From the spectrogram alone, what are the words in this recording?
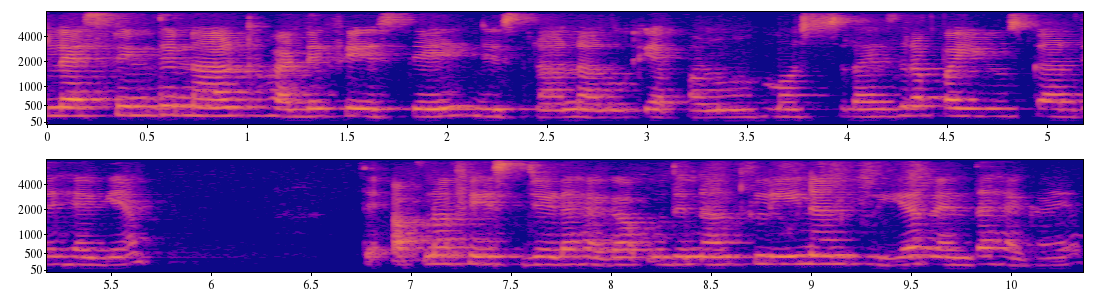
ਗਲੈਸਰਿਨ ਦੇ ਨਾਲ ਤੁਹਾਡੇ ਫੇਸ ਤੇ ਜਿਸ ਤਰ੍ਹਾਂ ਲਾ ਲਓ ਕਿ ਆਪਾਂ ਨੂੰ ਮੋਇਸਚਰਾਈਜ਼ਰ ਆਪਾਂ ਯੂਜ਼ ਕਰਦੇ ਹੈਗੇ ਆ, ਤੇ ਆਪਣਾ ਫੇਸ ਜਿਹੜਾ ਹੈਗਾ ਉਹਦੇ ਨਾਲ ਕਲੀਨ ਐਂਡ ਕਲੀਅਰ ਰਹਿੰਦਾ ਹੈਗਾ ਆ,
